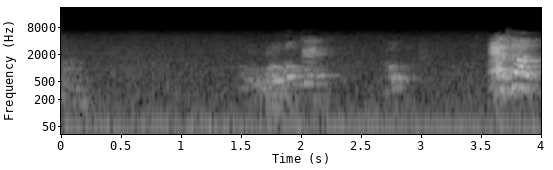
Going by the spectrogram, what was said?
Oh, well. Okay. Go. Action.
